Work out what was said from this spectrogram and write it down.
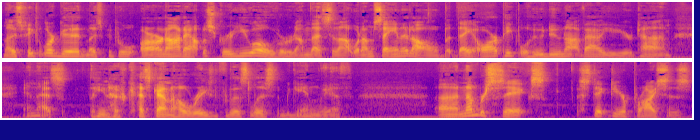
Most people are good. Most people are not out to screw you over. I'm, that's not what I'm saying at all. But they are people who do not value your time, and that's you know that's kind of the whole reason for this list to begin with. Uh, number six, stick to your prices.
